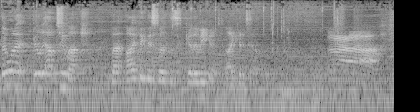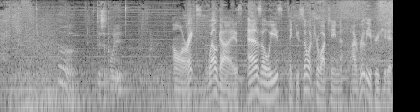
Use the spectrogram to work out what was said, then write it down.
Don't want to build it up too much, but I think this one's gonna be good. I can tell. Ah. Oh, disappointed. Alright, well guys, as always, thank you so much for watching, I really appreciate it,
